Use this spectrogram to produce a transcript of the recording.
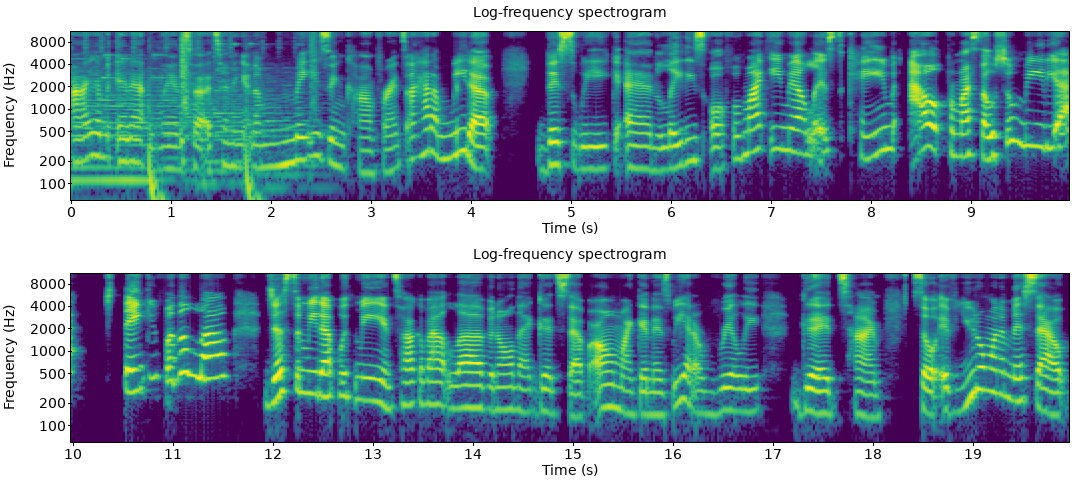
I am in Atlanta attending an amazing conference. I had a meetup this week, and ladies off of my email list came out from my social media. Thank you for the love just to meet up with me and talk about love and all that good stuff. Oh my goodness, we had a really good time. So if you don't want to miss out,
